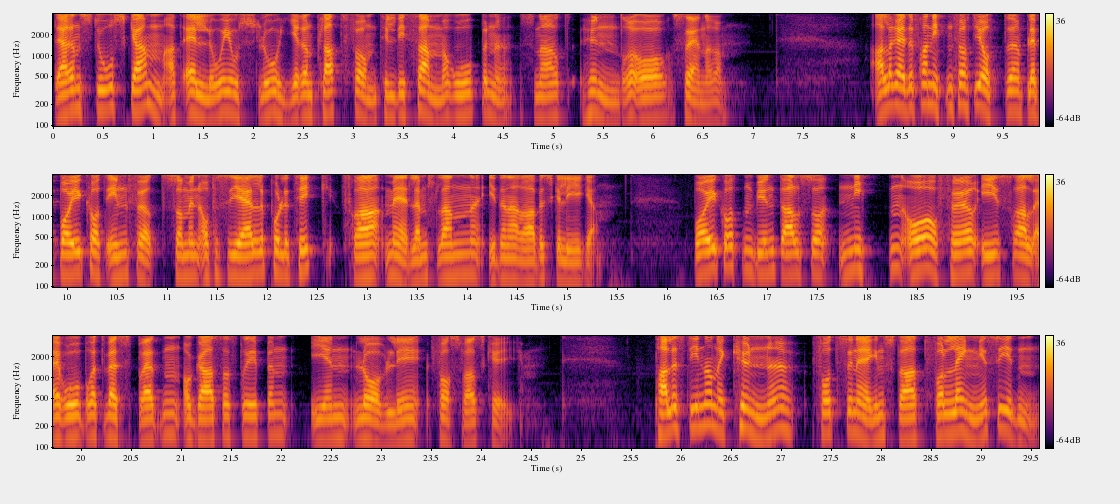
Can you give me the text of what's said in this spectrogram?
Det er en stor skam at LO i Oslo gir en plattform til de samme ropene snart 100 år senere. Allerede fra 1948 ble boikott innført som en offisiell politikk fra medlemslandene i Den arabiske liga. Boikotten begynte altså 19 år før Israel erobret Vestbredden og Gazastripen i en lovlig forsvarskrig. Palestinerne kunne fått sin egen stat for lenge siden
